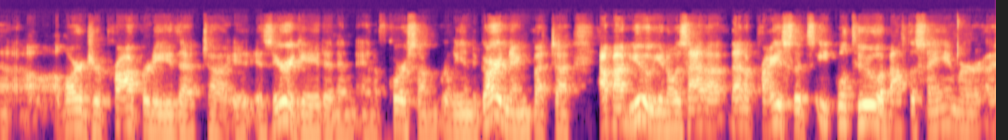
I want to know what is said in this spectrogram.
a larger property that uh, is irrigated. And, and of course, I'm really into gardening. But uh, how about you? You know, is that a that a price that's equal to about the same, or uh,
